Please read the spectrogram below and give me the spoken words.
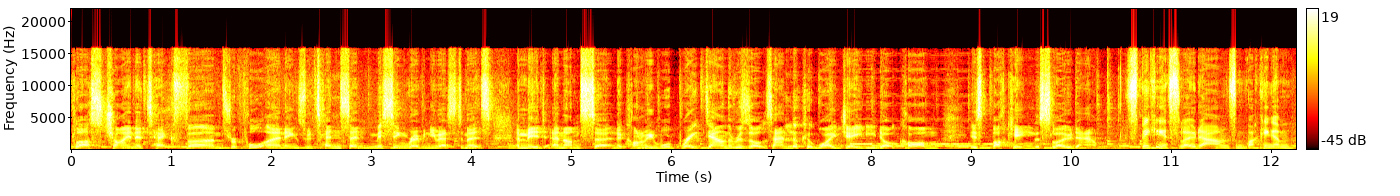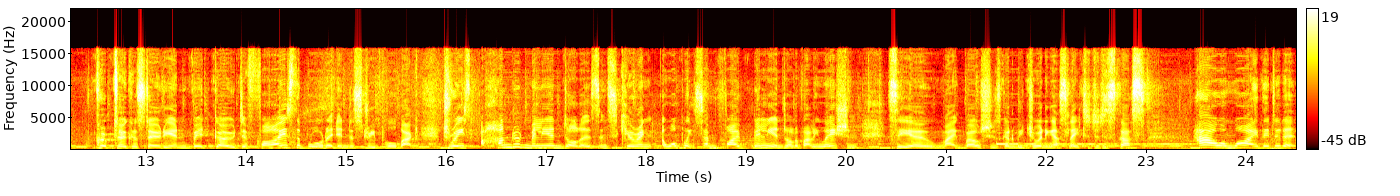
Plus, China tech firms report earnings with Tencent missing revenue estimates amid an uncertain economy. We'll break down the results and look at why JD.com is bucking the slowdown. Speaking of slowdowns and Buckingham, crypto custodian BitGo defies the broader industry pullback to raise $100 million in securing a $1.75 billion valuation. CEO Mike Belshe is going to be joining us later to discuss how and why they did it.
